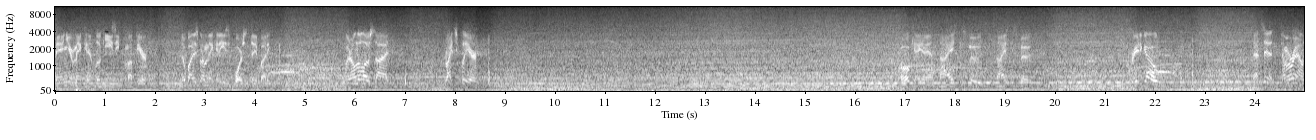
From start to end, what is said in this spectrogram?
Man, you're making it look easy from up here. Nobody's gonna make it easy for us today, buddy. Clear on the low side. Right's clear. Okay, man. Nice and smooth. Nice and smooth. Ready to go. That's it. Come around.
